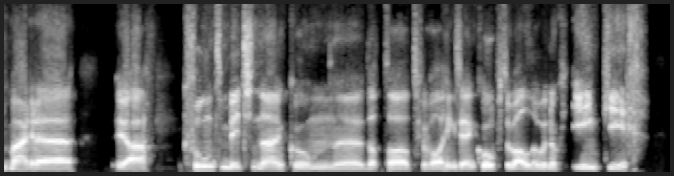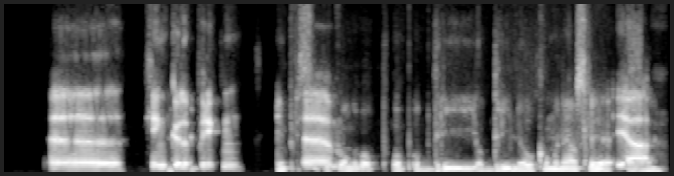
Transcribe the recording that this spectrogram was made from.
maar eh, ja, ik voel het een beetje aankomen eh, dat dat het geval ging zijn. Ik hoopte wel dat we nog één keer gingen kunnen prikken. In principe Ehm, konden we op, op, op 3 op 3-0 komen. Hè, als je, Ja,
